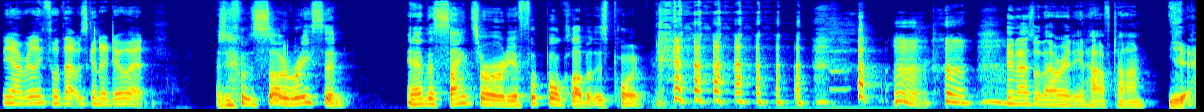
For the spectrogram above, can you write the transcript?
Yeah, I really thought that was going to do it. It was so recent. You know, the Saints are already a football club at this point. Who knows what they were eating at halftime? Yeah.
